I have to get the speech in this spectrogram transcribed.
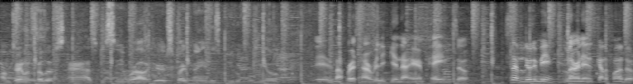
I'm Jaelan Phillips, and as you can see, we're out here spray painting this beautiful mural. It's my first time really getting out here and painting, so something new to me, learning. It's kind of fun though.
